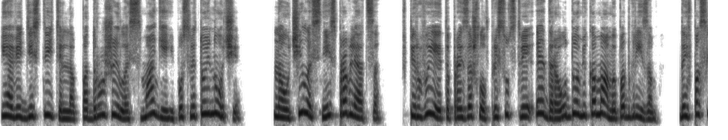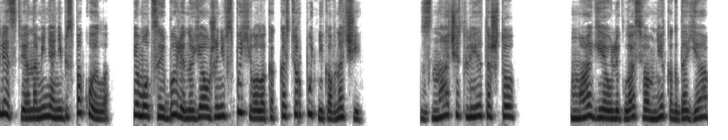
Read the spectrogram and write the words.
Я ведь действительно подружилась с магией после той ночи. Научилась с ней справляться. Впервые это произошло в присутствии Эдера у домика мамы под Гризом, да и впоследствии она меня не беспокоила. Эмоции были, но я уже не вспыхивала, как костер путника в ночи. Значит ли это, что... Магия улеглась во мне, когда я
